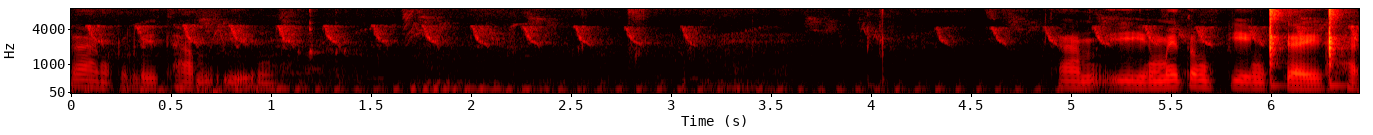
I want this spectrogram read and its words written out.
สร้างก็เลยทำเองทำเองไม่ต้องเกรงใจใคร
